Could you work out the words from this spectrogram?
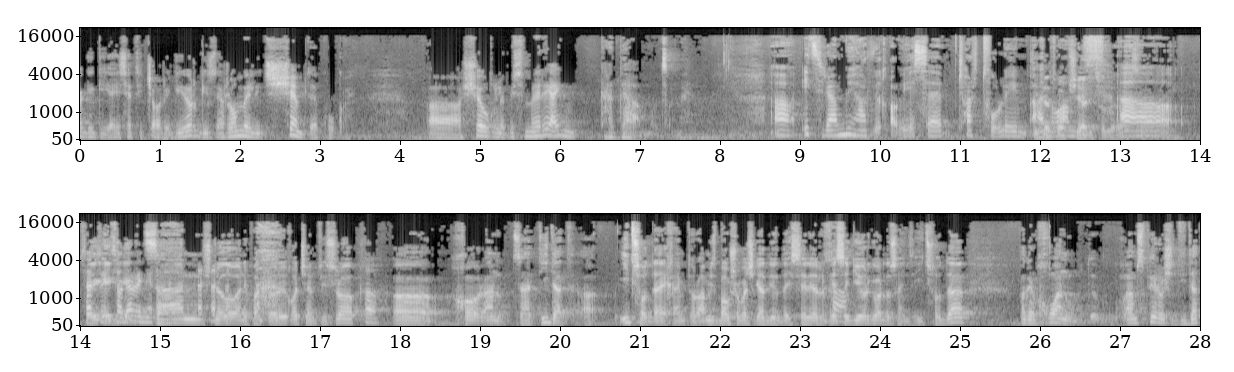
გაგიგია ესეთი ჭორი გიორგიზე რომელიც შემდეგ უკვე აა შეუღლების მერე აი გადაამოწმე აა იცი რა მე არ ვიყავი ესე ჩართული ანუ აა ვინი ყავს ძალიან მნიშვნელოვანი ფაქტორი იყო ჩემთვის რომ აა ხო ანუ ძალიან დიდად იცოდა ეხა იმიტომ რომ ამის ბავშვობაში გადიოდა ის სერიალები ესე გიორგი ვარდოსანიძე იცოდა მაგრამ ხო ანუ ამ სფეროში დიდად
